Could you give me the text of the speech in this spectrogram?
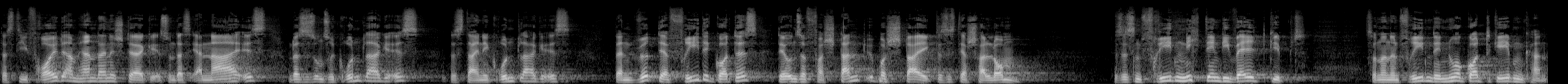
dass die Freude am Herrn deine Stärke ist und dass er nahe ist und dass es unsere Grundlage ist, dass es deine Grundlage ist, dann wird der Friede Gottes, der unser Verstand übersteigt, das ist der Shalom. Das ist ein Frieden nicht, den die Welt gibt, sondern ein Frieden, den nur Gott geben kann.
